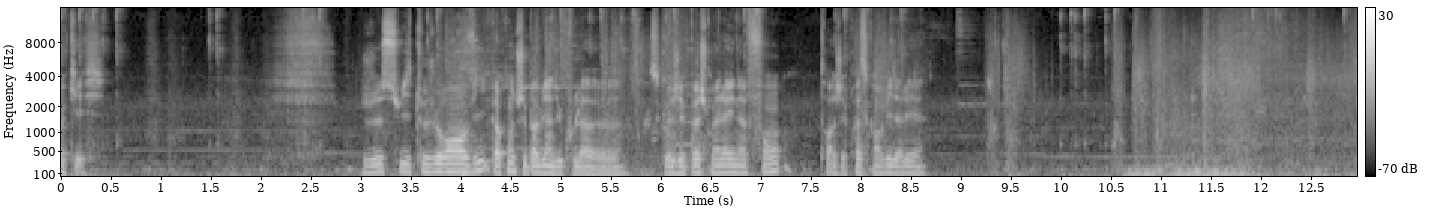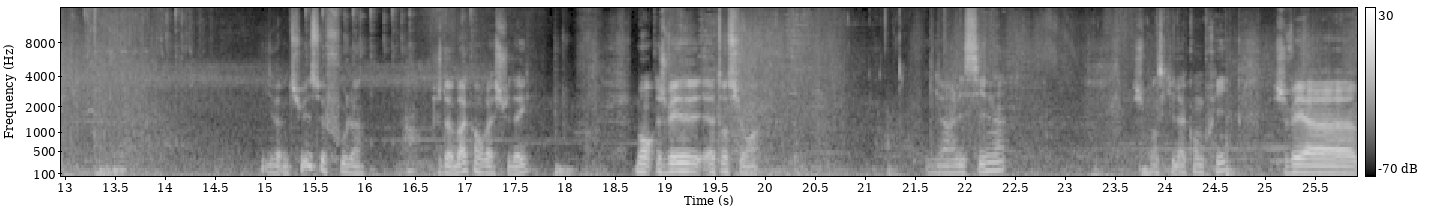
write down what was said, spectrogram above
Ok. Je suis toujours en vie. Par contre, je suis pas bien du coup là. Euh, parce que j'ai push ma lane à fond. J'ai presque envie d'aller... Il va me tuer ce fou là. Je dois back en vrai, je suis deg. Bon, je vais... Attention. Hein. Il y a un Lysine. Je pense qu'il a compris. Je vais... Euh...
